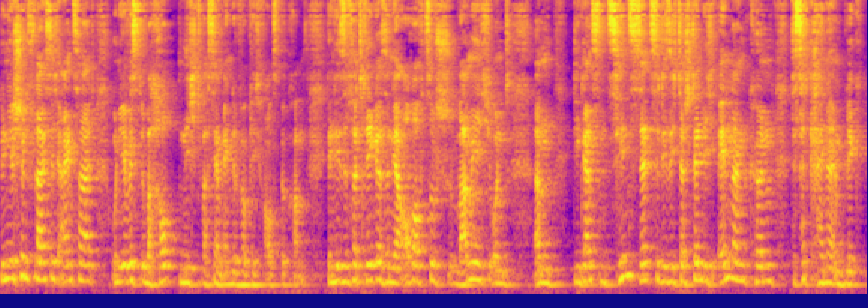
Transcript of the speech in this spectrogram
wenn ihr schön fleißig einzahlt und ihr wisst überhaupt nicht, was ihr am Ende wirklich rausbekommt. Denn diese Verträge sind ja auch oft so schwammig und ähm, die ganzen Zinssätze, die sich da ständig ändern können, das hat keiner im Blick.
